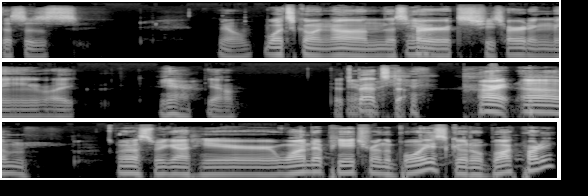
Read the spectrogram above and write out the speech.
this is, you know, what's going on? This Yeah. hurts. She's hurting me. Like, yeah, yeah, That's Yeah. bad stuff." All right. Um, what else we got here? Wanda, Pietro, and the boys go to a block party,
